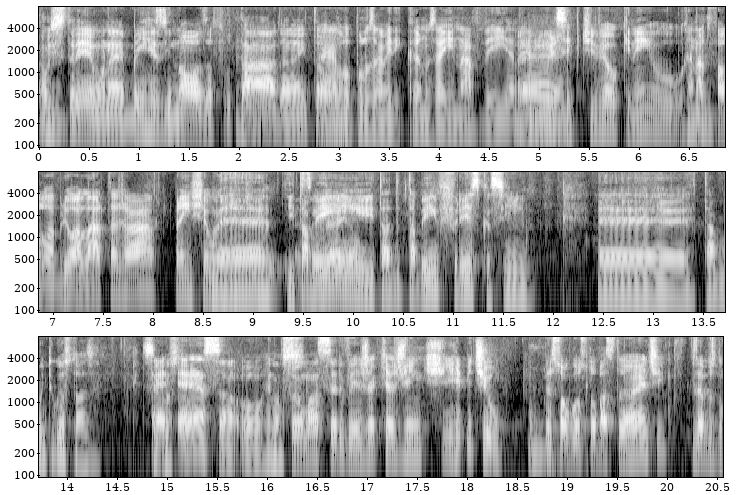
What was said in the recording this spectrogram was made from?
ao extremo, né? Bem resinosa, frutada, né? Então, É, lúpulos americanos aí na veia, né? É. Perceptível que nem o Renato falou. Abriu a lata, já preencheu o. É, e tá Essa é bem, ideia. e tá, tá bem fresca, assim. É, tá muito gostosa. Você é, gostou? essa, ô, Renato, Nossa. foi uma cerveja que a gente repetiu. O pessoal gostou bastante, fizemos no,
